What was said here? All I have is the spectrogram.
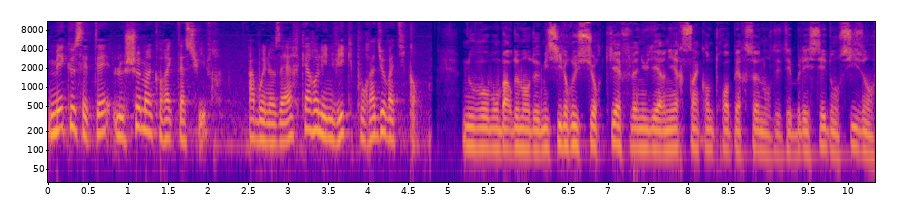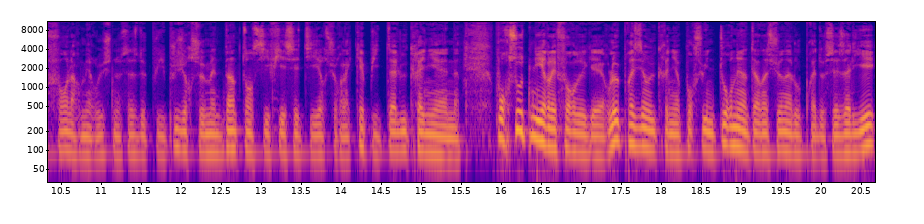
mais que c'était le chemin correct à suivre. À Buenos Aires, Caroline Vic pour Radio Vatican. Nouveau bombardement de missiles russes sur Kiev la nuit dernière. 53 personnes ont été blessées, dont 6 enfants. L'armée russe ne cesse depuis plusieurs semaines d'intensifier ses tirs sur la capitale ukrainienne. Pour soutenir l'effort de guerre, le président ukrainien poursuit une tournée internationale auprès de ses alliés.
